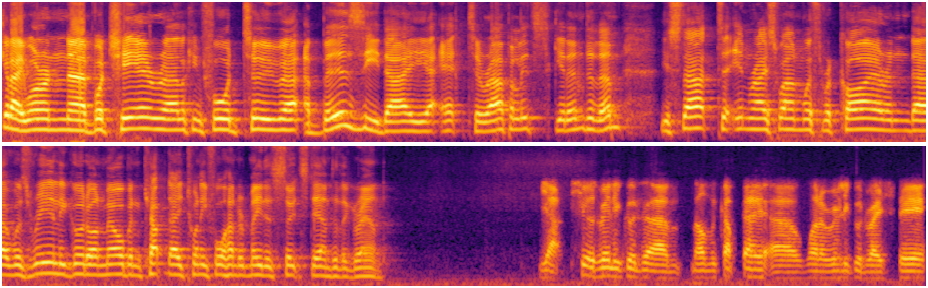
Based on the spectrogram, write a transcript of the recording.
G'day, Warren uh, Butch here. Uh, looking forward to uh, a busy day at Te Rapa. Let's get into them. You start to in race one with Rakaya and uh, was really good on Melbourne Cup Day, 2400 metres, suits down to the ground. Yeah, she was really good. Um, Melbourne Cup Day, uh, won a really good race there.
